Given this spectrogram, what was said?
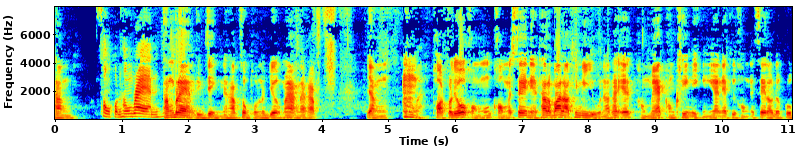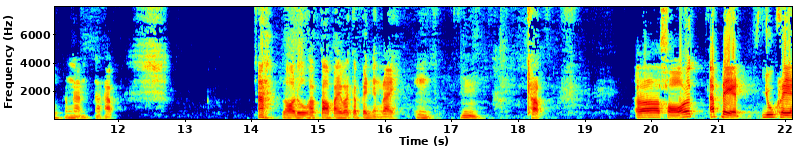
ทาง ส่งผลทั้งแบรนด์ ทั้งแบรนด์จริง ๆ นะครับ ส่งผลเยอะมากนะครับ อย่าง portfolio ของของ Estée เนี่ยถ้าเราบ้านเราที่มีอยู่นะถ้าเอสของ MAC ของ Clinique อย่างเงี้ยเนี่ยคือของ Estée Lauder Group ทั้งนั้นนะครับอะรอดูครับต่อไปว่าจะเป็นอย่างไร อืม อืม ครับเอ่อขออัปเดตยูเครน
